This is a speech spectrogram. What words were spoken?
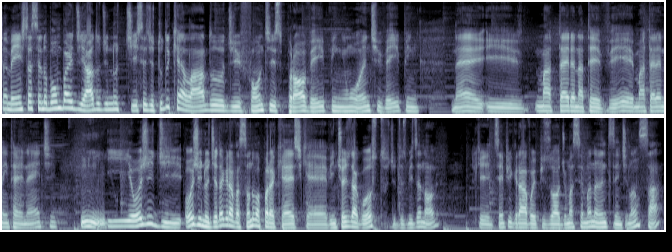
também a gente está sendo bombardeado de notícias de tudo que é lado de fontes pró-vaping ou anti-vaping, né, e matéria na TV, matéria na internet. Uhum. E hoje, de, hoje, no dia da gravação do Vaporacast, que é 28 de agosto de 2019, porque a gente sempre grava o episódio uma semana antes de a gente lançar,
